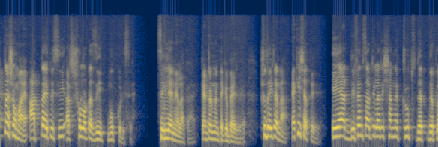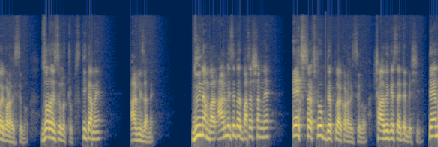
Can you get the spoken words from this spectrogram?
একটা সময় আটটা এপিসি আর ষোলোটা জিপ মুভ করেছে সিভিলিয়ান এলাকায় ক্যান্টনমেন্ট থেকে বের শুধু এটা না, একই সাথে এয়ার ডিফেন্স আর্টিলারির সামনে ট্রুপস ডিপ্লয় করা হয়েছিল। জড়ো হয়েছিল ট্রুপস কি কামে? আর্মি জানে। দুই নাম্বার আর্মি চিফের বাসার সামনে এক্সট্রা ট্রুপ ডিপ্লয় করা হয়েছিল, স্বাভাবিকের চাইতে বেশি। কেন?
